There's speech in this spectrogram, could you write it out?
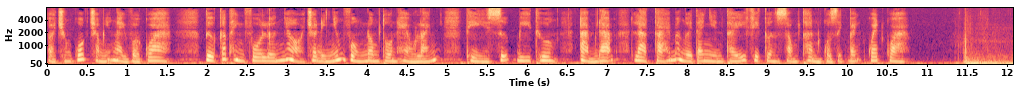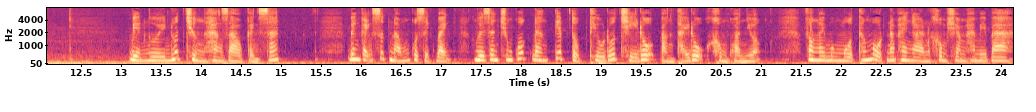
ở Trung Quốc trong những ngày vừa qua. Từ các thành phố lớn nhỏ cho đến những vùng nông thôn hẻo lánh, thì sự bi thương, ảm đạm là cái mà người ta nhìn thấy khi cơn sóng thần của dịch bệnh quét qua. Biển người nuốt chừng hàng rào cảnh sát Bên cạnh sức nóng của dịch bệnh, người dân Trung Quốc đang tiếp tục thiêu đốt chế độ bằng thái độ không khoan nhượng. Vào ngày 1 tháng 1 năm 2023,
